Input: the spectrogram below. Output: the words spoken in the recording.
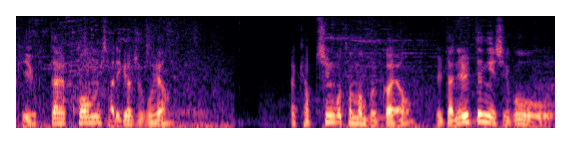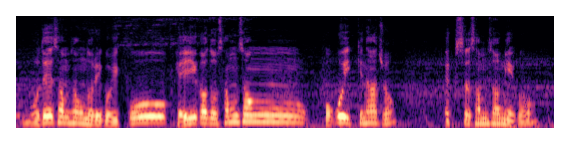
오케이 6달콤 잘 이겨주고요. 자, 겹친 곳 한번 볼까요? 일단 1등이시고 모델 삼성 노리고 있고 베이가도 삼성 보고 있긴 하죠. 백스 삼성이고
